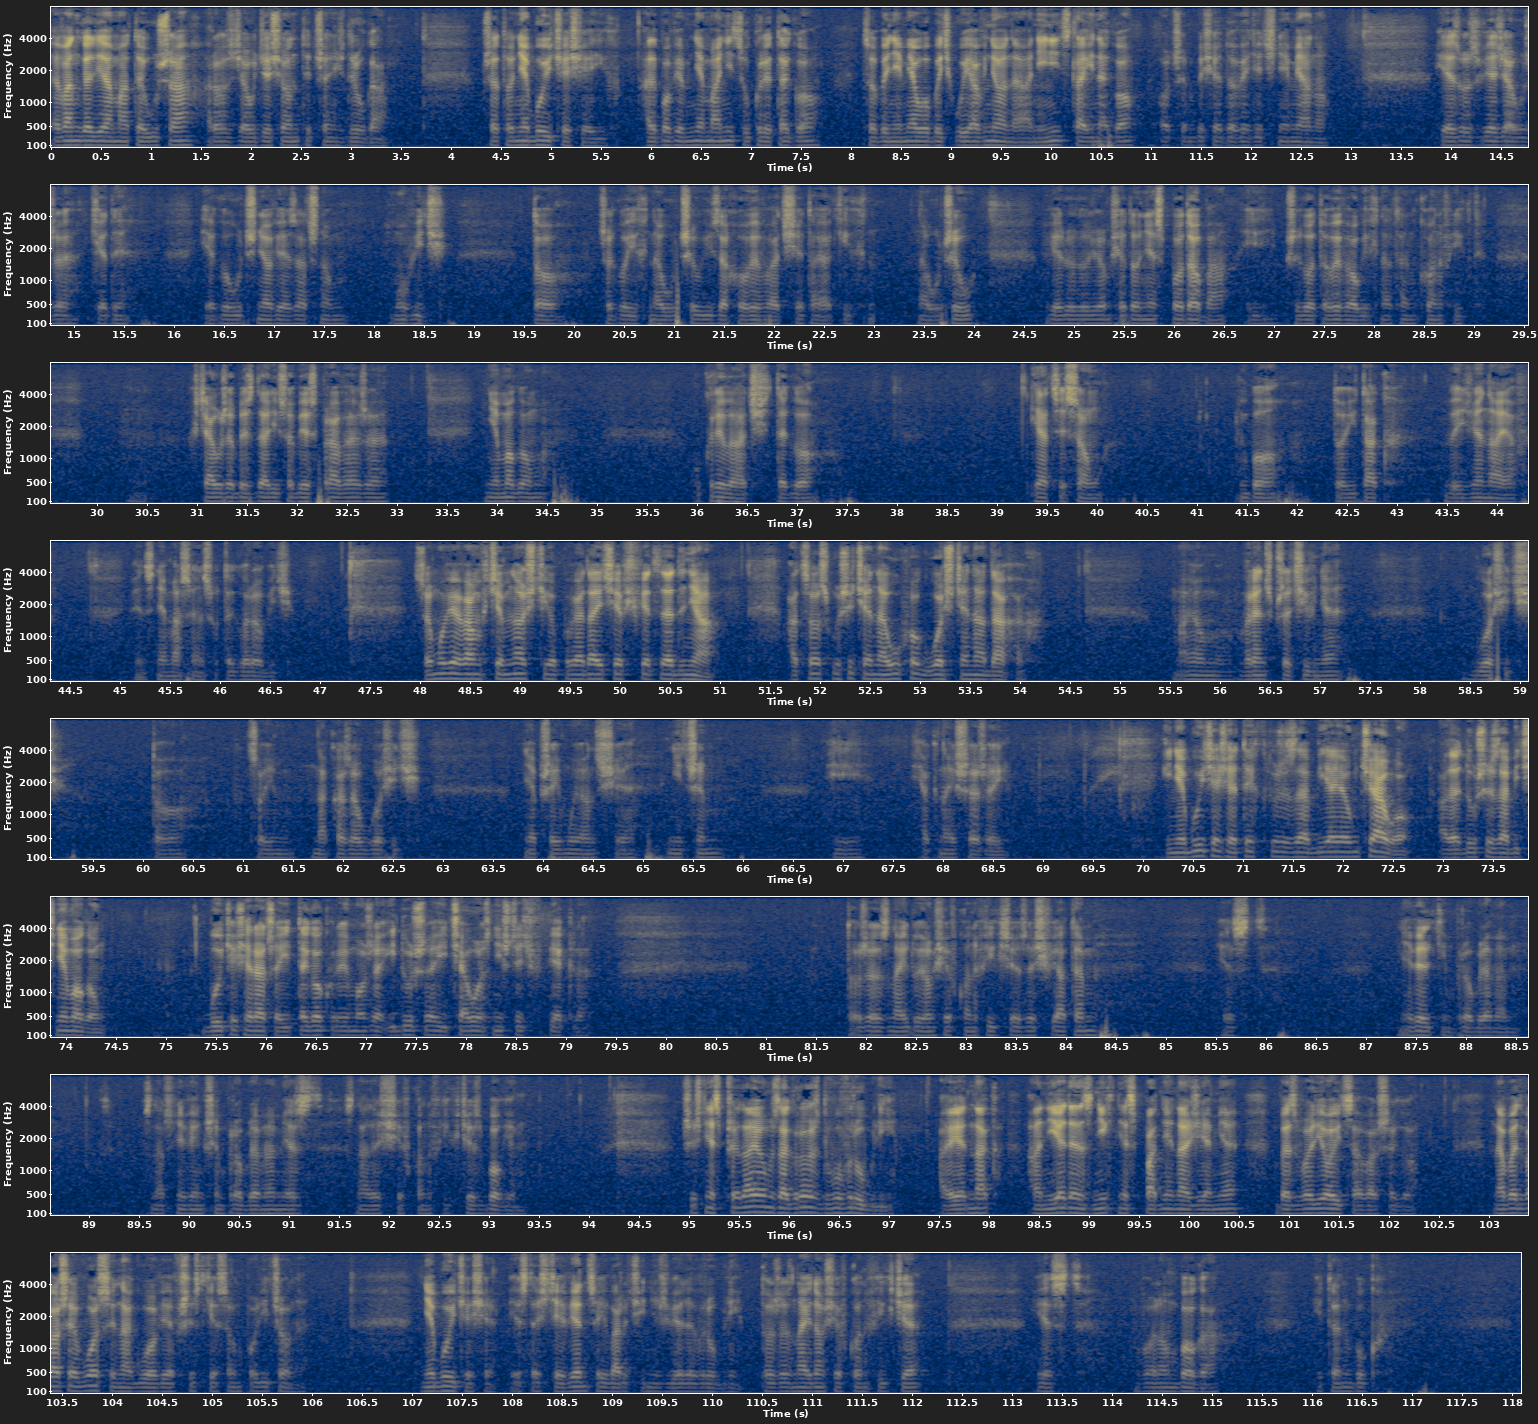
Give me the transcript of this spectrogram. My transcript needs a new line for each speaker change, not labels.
Ewangelia Mateusza, rozdział 10, część druga. Przeto nie bójcie się ich, albowiem nie ma nic ukrytego, co by nie miało być ujawnione, ani nic tajnego, o czym by się dowiedzieć nie miano. Jezus wiedział, że kiedy Jego uczniowie zaczną mówić to, czego ich nauczył i zachowywać się tak, jak ich nauczył, wielu ludziom się to nie spodoba i przygotowywał ich na ten konflikt. Chciał, żeby zdali sobie sprawę, że nie mogą ukrywać tego, jacy są, bo to i tak wyjdzie na jaw, więc nie ma sensu tego robić. Co mówię wam w ciemności, opowiadajcie w świetle dnia, a co słyszycie na ucho, głoście na dachach. Mają wręcz przeciwnie głosić to, co im nakazał głosić, nie przejmując się niczym i jak najszerzej. I nie bójcie się tych, którzy zabijają ciało, ale duszy zabić nie mogą. Bójcie się raczej tego, który może i duszę, i ciało zniszczyć w piekle. To, że znajdują się w konflikcie ze światem, jest niewielkim problemem. Znacznie większym problemem jest znaleźć się w konflikcie z Bogiem. Czyż nie sprzedają za grosz dwóch rubli, a jednak ani jeden z nich nie spadnie na ziemię bez woli Ojca Waszego. Nawet Wasze włosy na głowie wszystkie są policzone. Nie bójcie się, jesteście więcej warci niż wiele wróbli. To, że znajdą się w konflikcie jest wolą Boga i ten Bóg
